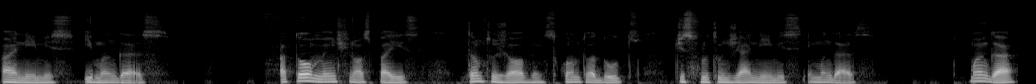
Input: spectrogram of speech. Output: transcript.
Animes e mangás. Atualmente em nosso país, tanto jovens quanto adultos desfrutam de animes e mangás. Mangá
